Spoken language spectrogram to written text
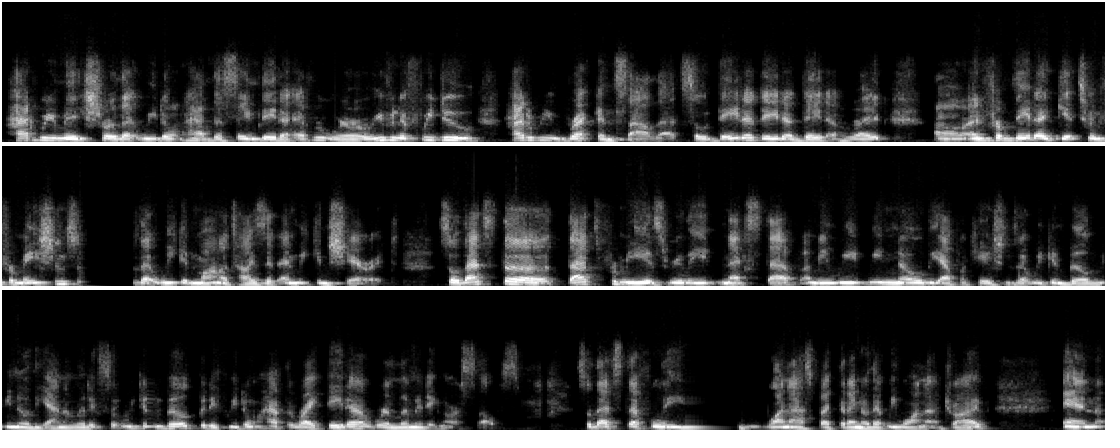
how do we make sure that we don't have the same data everywhere? Or even if we do, how do we reconcile that? So data, data, data, right? Uh, and from data, get to information. So that we can monetize it and we can share it. So that's the that for me is really next step. I mean, we we know the applications that we can build, we know the analytics that we can build, but if we don't have the right data, we're limiting ourselves. So that's definitely one aspect that I know that we want to drive. And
